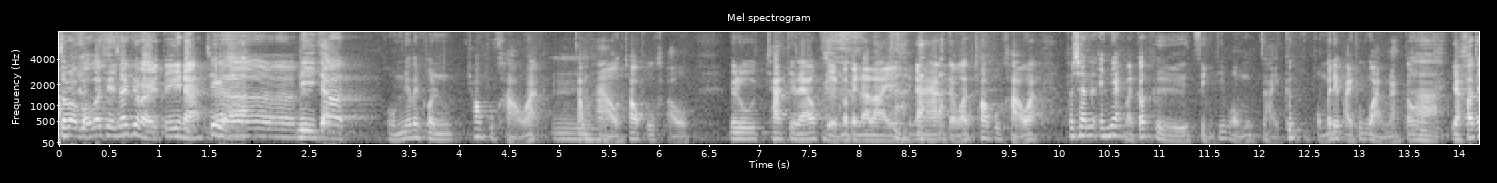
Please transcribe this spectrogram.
สำหรับผม vacation คือ variety นะจริงเหรออดีจังก็ผมเนี่ยเป็นคนชอบภูเขาอะอืมจำหาวชอบภูเขา ไม่รู้ชาติที่แล้วเกิดมาเป็นอะไรนะฮะแต่ว่าชอบภูเขาอะเพ ราะฉะนั้นไอ้เนี่ยมันก็คือสิ่งที่ผมใส่คือผมไม่ได้ไปทุกวันนะต้องอ่าอย่าเข้าใจ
